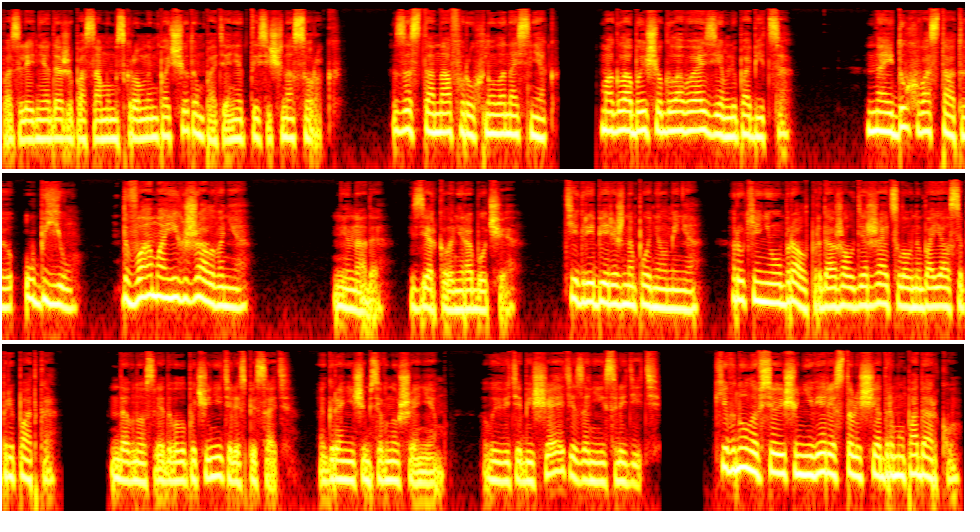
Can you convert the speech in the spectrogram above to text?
Последнее даже по самым скромным подсчетам потянет тысяч на сорок. Застонав, рухнула на снег. Могла бы еще головой о землю побиться. Найду хвостатую, убью. Два моих жалования. Не надо, зеркало нерабочее. Тигри бережно поднял меня. Руки не убрал, продолжал держать, словно боялся припадка. Давно следовало починить или списать. Ограничимся внушением. Вы ведь обещаете за ней следить? Кивнула, все еще не веря столь щедрому подарку.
